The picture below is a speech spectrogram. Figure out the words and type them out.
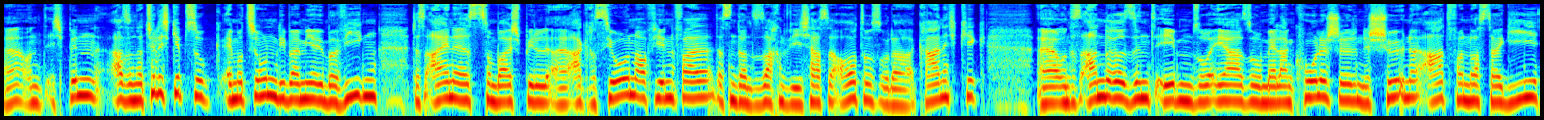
Ja, und ich bin, also natürlich gibt es so Emotionen, die bei mir überwiegen. Das eine ist zum Beispiel äh, Aggression auf jeden Fall. Das sind dann so Sachen wie ich hasse Autos oder Kranichkick. Äh, und das andere sind eben so eher so melancholische, eine schöne Art von Nostalgie,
